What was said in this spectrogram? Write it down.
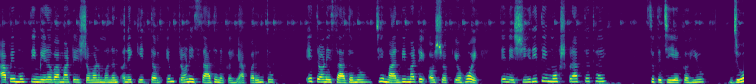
આપે મુક્તિ મેળવવા માટે શ્રવણ, મનન અને કીર્તન એમ ત્રણેય સાધન કહ્યા, પરંતુ એ ત્રણેય સાધનો જે માનવી માટે અશક્ય હોય, તેને શી રીતે મોક્ષ પ્રાપ્ત થાય? સુતજીએ કહ્યું જો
